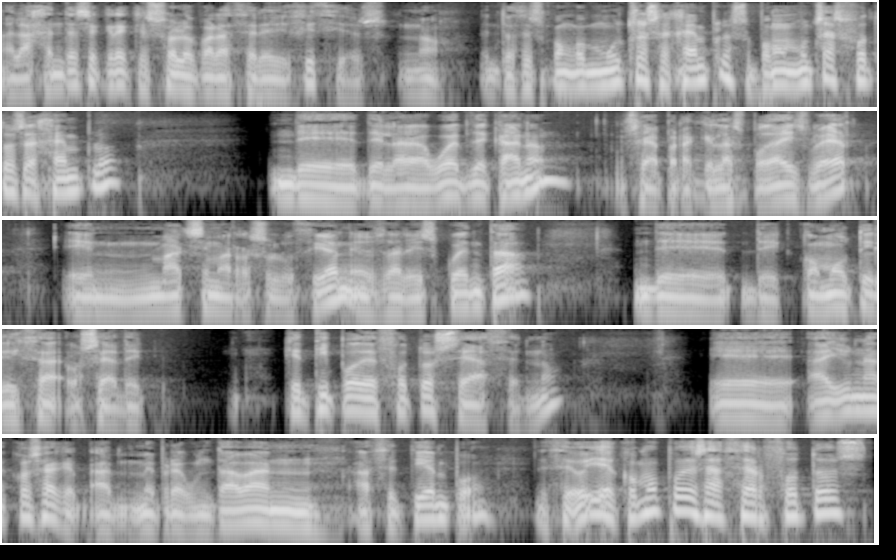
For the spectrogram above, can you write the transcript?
a la gente se cree que es solo para hacer edificios. No. Entonces pongo muchos ejemplos, pongo muchas fotos de ejemplo de, la web de Canon, o sea, para que las podáis ver en máxima resolución y os daréis cuenta de, cómo utilizar, o sea, de qué tipo de fotos se hacen, ¿no? Eh, hay una cosa que ah, me preguntaban hace tiempo. Dice, oye, ¿cómo puedes hacer fotos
